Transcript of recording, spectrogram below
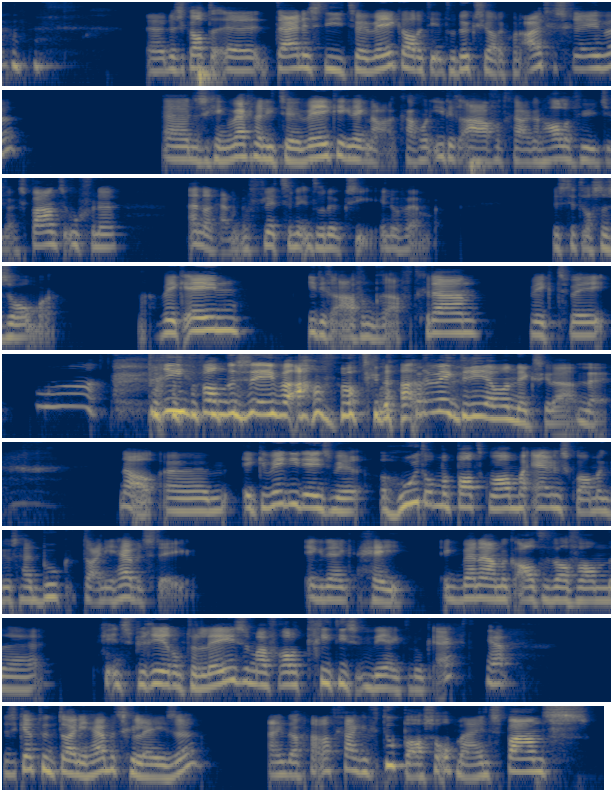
Dus ik had tijdens die twee weken had ik die introductie had ik gewoon uitgeschreven. Eh, dus ik ging weg naar die twee weken. Ik denk, nou, ik ga gewoon iedere avond ga ik een half uurtje ga ik Spaans oefenen. En dan heb ik een flitsende introductie in november. Dus dit was de zomer. Nou, week 1, iedere avond braaf het gedaan. Week 2, drie van de zeven avonden wat gedaan. En week 3 helemaal niks gedaan. Nee. Nou, ehm, ik weet niet eens meer hoe het op mijn pad kwam, maar ergens kwam ik dus het boek Tiny Habits tegen. Ik denk, hey, ik ben namelijk altijd wel van eh, geïnspireerd om te lezen, maar vooral ook kritisch werkt het ook echt. Ja. Dus ik heb toen Tiny Habits gelezen en ik dacht, nou, dat ga ik even toepassen op mijn Spaans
